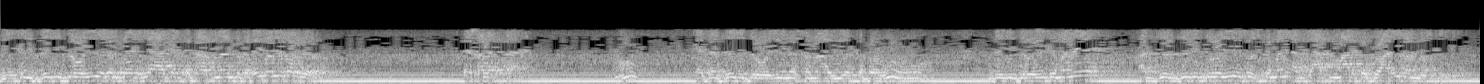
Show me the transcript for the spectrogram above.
लेकिन ब्रिज द्रोही अगर बैठ जाए आकर कथा सुनाए तो कथा बंद कर दो ऐसा लगता है हम्म? कहते ब्रिज द्रोही न सुनाइए कबहू ब्रिज द्रोही के माने अब जो ब्रिज द्रोही है तो उसके माने अध्यात्म मार्ग के द्वार ही बंद उसके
